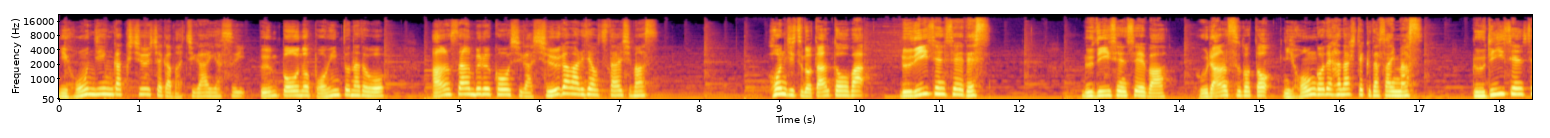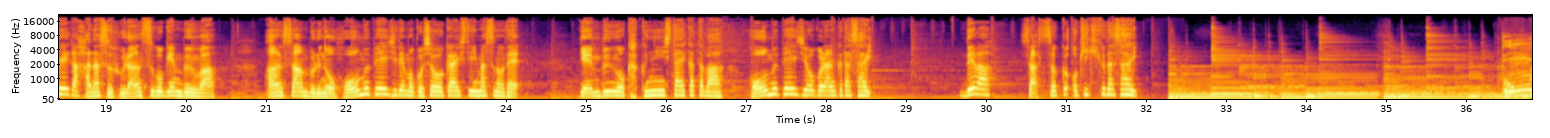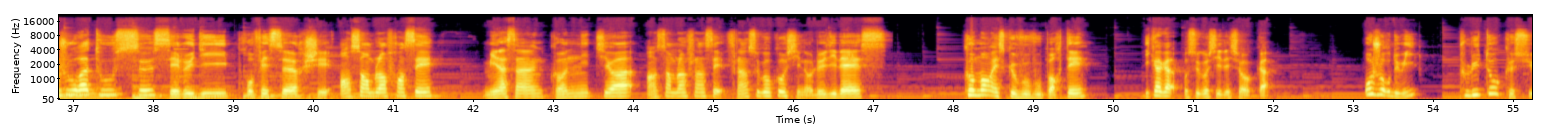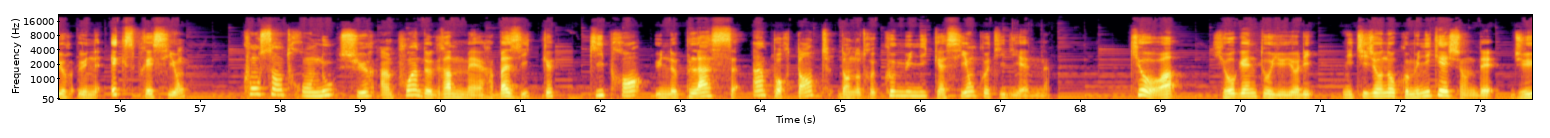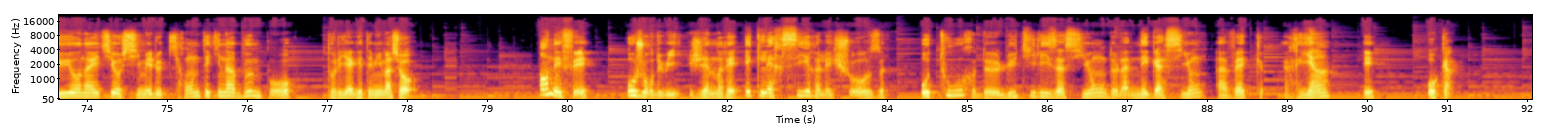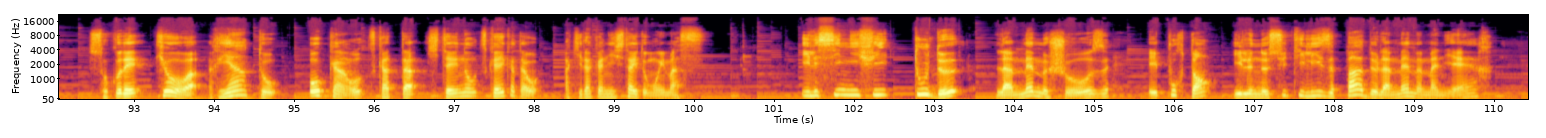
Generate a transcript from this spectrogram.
日本人学習者が間違いやすい文法のポイントなどをアンサンブル講師が週替わりでお伝えします本日の担当はルディ先生ですルディ先生はフランス語と日本語で話してくださいますルディ先生が話すフランス語原文はアンサンブルのホームページでもご紹介していますので原文を確認したい方はホームページをご覧ください。okikudasai. Bonjour à tous, c'est Rudy, professeur chez Ensemble en français. Minasan, konnichiwa, Ensemble en français, Fran Sugoko no Rudy des. Comment est-ce que vous vous portez Ikaga osugoshi Aujourd'hui, plutôt que sur une expression, Concentrons-nous sur un point de grammaire basique qui prend une place importante dans notre communication quotidienne. 今日は表現というより日常のコミュニケーションで重要な位置を占める基本的な文法を取り上げてみましょう。En effet, aujourd'hui, j'aimerais éclaircir les choses autour de l'utilisation de la négation avec rien et aucun. Il Ils signifient tous deux la même chose et pourtant ils ne s'utilisent pas de la même manière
